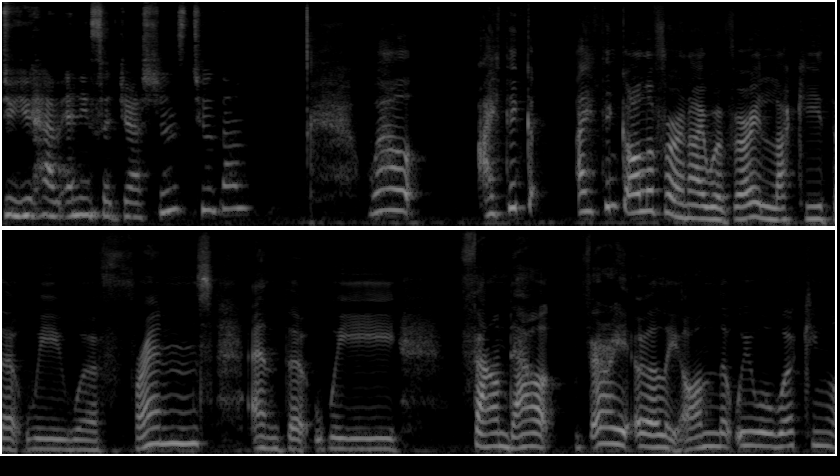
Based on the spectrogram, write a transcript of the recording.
do you have any suggestions to them? Well, I think I think Oliver and I were very lucky that we were friends and that we found out very early on that we were working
